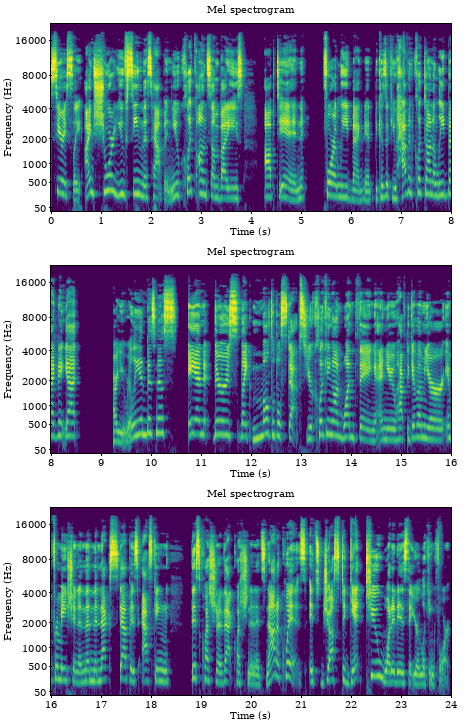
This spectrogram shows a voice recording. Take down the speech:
seriously, I'm sure you've seen this happen. You click on somebody's opt in for a lead magnet because if you haven't clicked on a lead magnet yet, are you really in business? And there's like multiple steps. You're clicking on one thing and you have to give them your information. And then the next step is asking this question or that question. And it's not a quiz, it's just to get to what it is that you're looking for.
